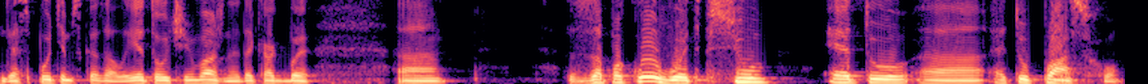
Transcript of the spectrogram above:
Господь им сказал, и это очень важно, это как бы а, запаковывает всю эту, а, эту Пасху.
